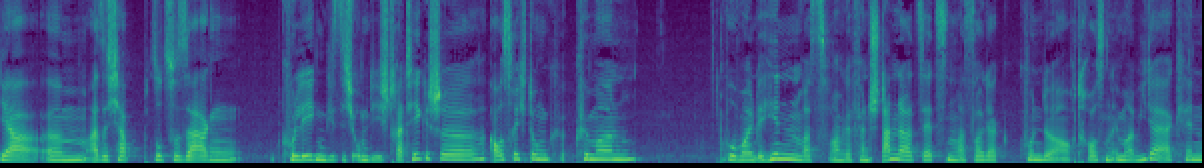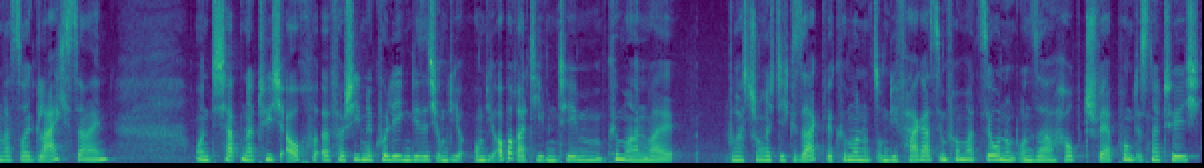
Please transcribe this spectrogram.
Ja, ähm, also ich habe sozusagen Kollegen, die sich um die strategische Ausrichtung kümmern wo wollen wir hin, was wollen wir für einen Standard setzen, was soll der Kunde auch draußen immer wieder erkennen, was soll gleich sein. Und ich habe natürlich auch äh, verschiedene Kollegen, die sich um die, um die operativen Themen kümmern, weil du hast schon richtig gesagt, wir kümmern uns um die Fahrgastinformation und unser Hauptschwerpunkt ist natürlich,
